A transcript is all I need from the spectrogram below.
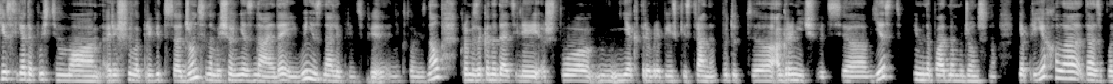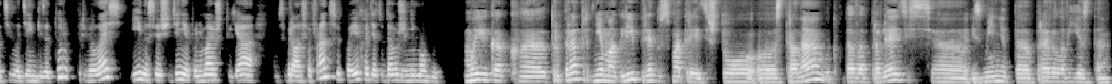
Если я, допустим, а, решила привиться Джонсоном, еще не зная, да, и вы не знали, в принципе, никто не знал, кроме законодателей, что некоторые европейские страны будут э, ограничивать э, въезд именно по одному Джонсону. Я приехала, да, заплатила деньги за тур, привелась, и на следующий день я понимаю, что я собиралась во Францию, поехать я туда уже не могу. Мы, как э, туроператор, не могли предусмотреть, что э, страна, вот куда вы отправляетесь, э, изменит правила въезда.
